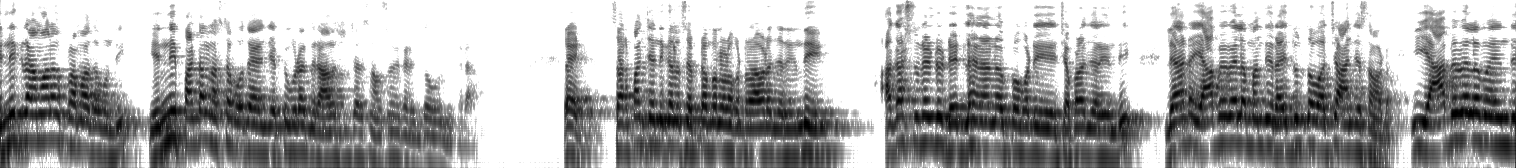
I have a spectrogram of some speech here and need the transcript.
ఎన్ని గ్రామాలకు ప్రమాదం ఉంది? ఎన్ని పంటలు నష్టపోతాయని చెప్పి కూడా మీరు ఆలోచించాల్సిన అవసరం ఇక్కడ ఎంతో ఉంది ఇక్కడ. రైట్ సర్పంచ్ ఎన్నికలు సెప్టెంబర్లో ఒకటి రావడం జరిగింది. ఆగస్టు రెండు డెడ్ లైన్ అని ఒకటి చెప్పడం జరిగింది. లేదంటే యాభై వేల మంది రైతులతో వచ్చి ఆన్ చేస్తామట. ఈ యాభై వేల మంది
